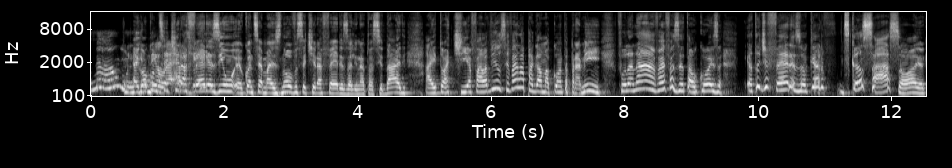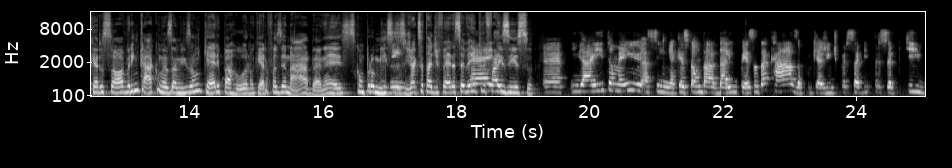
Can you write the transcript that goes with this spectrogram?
não, entendeu? É igual quando você tira férias e um, quando você é mais novo, você tira férias ali na tua cidade, aí tua tia fala, viu, você vai lá pagar uma conta pra mim? Fulano, ah, vai fazer tal coisa. Eu tô de férias, eu quero descansar só, eu quero só brincar com meus amigos, eu não quero ir pra rua, não quero fazer nada, né? Esses compromissos, assim, já que você tá de férias, você vem é, aqui e faz isso. É, e aí também, assim, a questão da, da limpeza da casa, porque a gente percebe, percebe que,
